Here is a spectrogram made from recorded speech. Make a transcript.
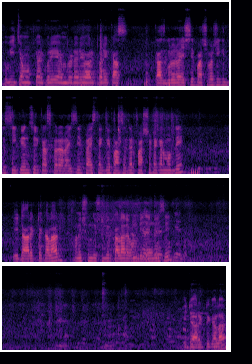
খুবই চমৎকার করে এমব্রয়ডারি ওয়ার্ক করে কাজ, কাজগুলো রয়েছে। পাশাপাশি কিন্তু সিকোয়েন্সের কাজ করা রয়েছে। প্রাইস থাকবে পাঁচ হাজার পাঁচশো টাকার মধ্যে। এটা আরেকটা কালার অনেক সুন্দর সুন্দর কালার এবং ডিজাইন রয়েছে। এটা আরেকটা কালার।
